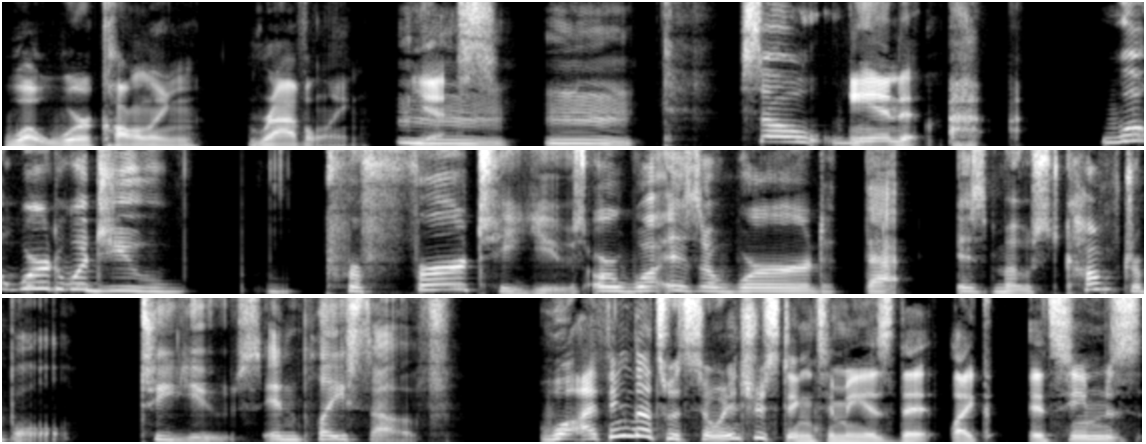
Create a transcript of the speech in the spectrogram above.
what we're calling raveling Yes. Mm, mm. So, and uh, what word would you prefer to use, or what is a word that is most comfortable to use in place of? Well, I think that's what's so interesting to me is that like it seems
